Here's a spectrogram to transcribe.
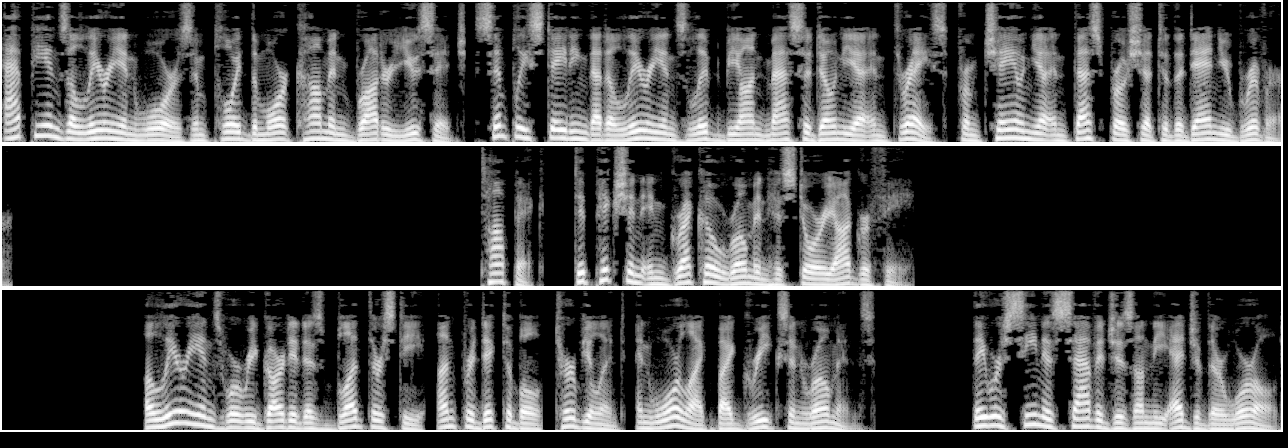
Appian's Illyrian Wars employed the more common broader usage, simply stating that Illyrians lived beyond Macedonia and Thrace, from Chaonia and Thesprotia to the Danube River. Depiction in Greco-Roman historiography Illyrians were regarded as bloodthirsty, unpredictable, turbulent, and warlike by Greeks and Romans. They were seen as savages on the edge of their world.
